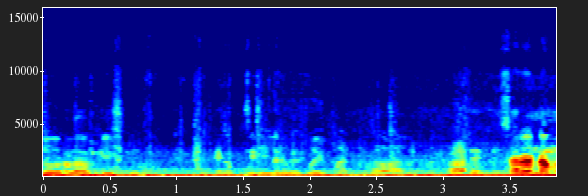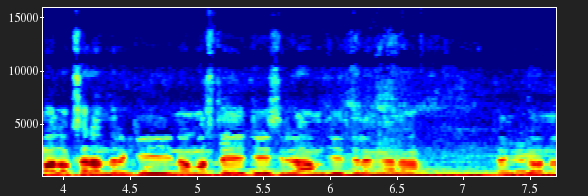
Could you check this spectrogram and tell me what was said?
డోర్ లాక్ సరే అన్న మళ్ళీ ఒకసారి అందరికీ నమస్తే. జై శ్రీరామ్ జై తెలంగాణ. థ్యాంక్ యూ అన్న.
